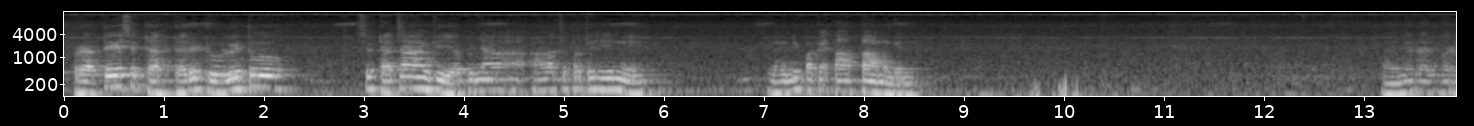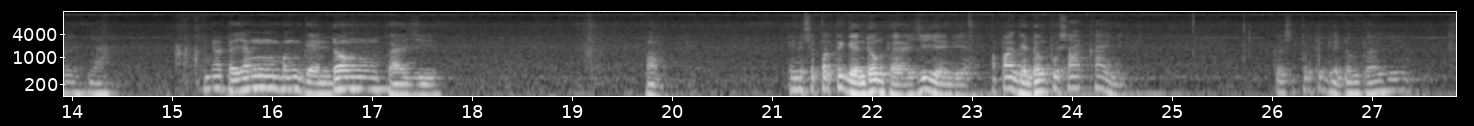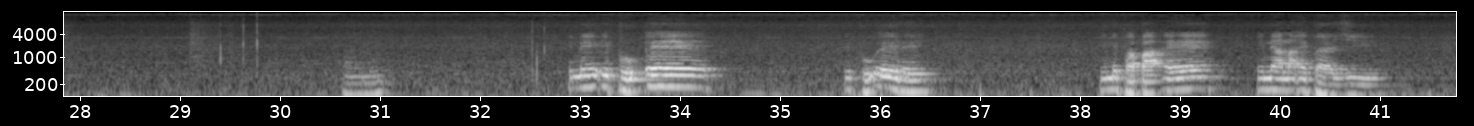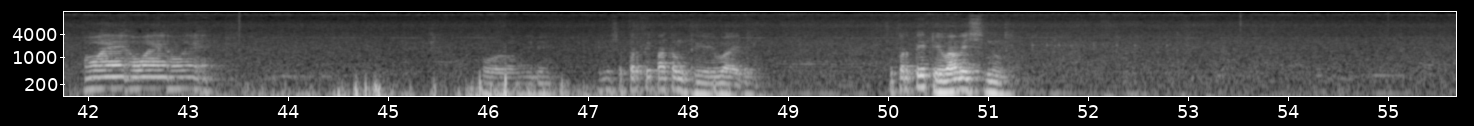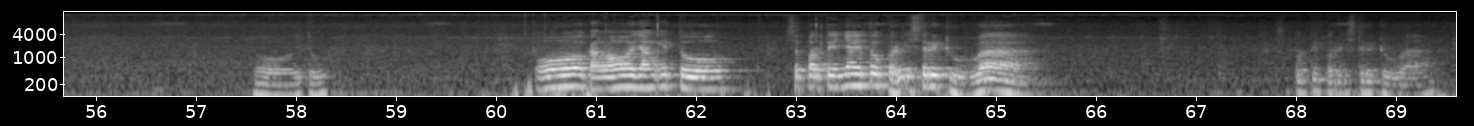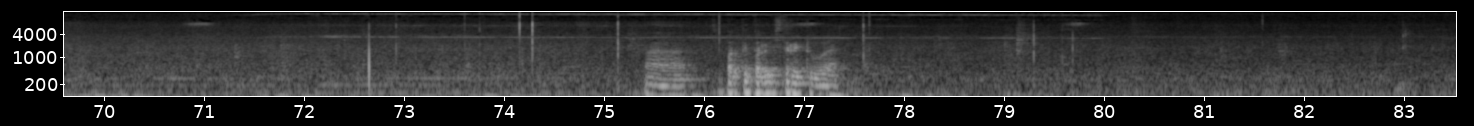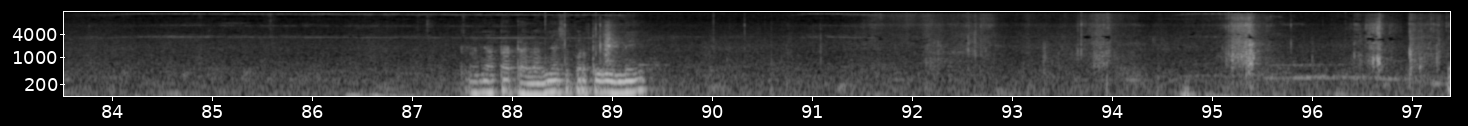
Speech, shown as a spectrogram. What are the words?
Berarti sudah dari dulu itu sudah canggih ya punya alat seperti ini. Nah ini pakai tata mungkin nah ini relief-reliefnya. Ini ada yang menggendong bayi. Nah ini seperti gendong bayi ya ini ya. Apa gendong pusaka ini? Kayak seperti gendong bayi. Nah ini. Ini ibu E ibu E ini. Ini bapak E ini anak E bayi oe oe oe. Oh ini. Ini seperti patung dewa ini. Seperti dewa Wisnu. Oh itu. Oh kalau yang itu sepertinya itu beristri dua. Seperti beristri dua nah, seperti beristri dua ternyata dalamnya seperti ini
